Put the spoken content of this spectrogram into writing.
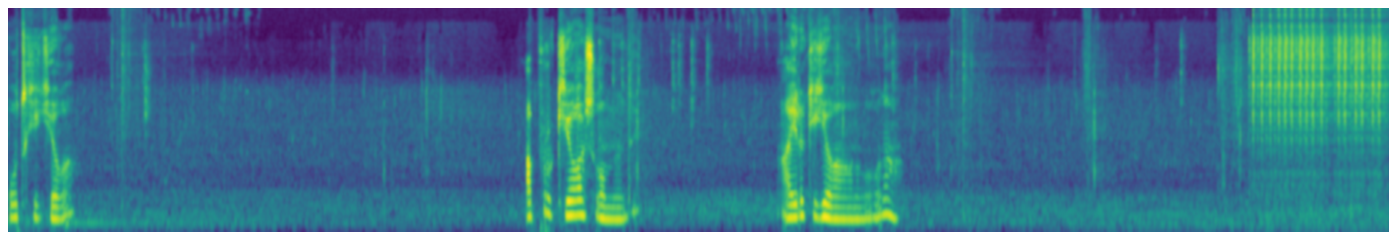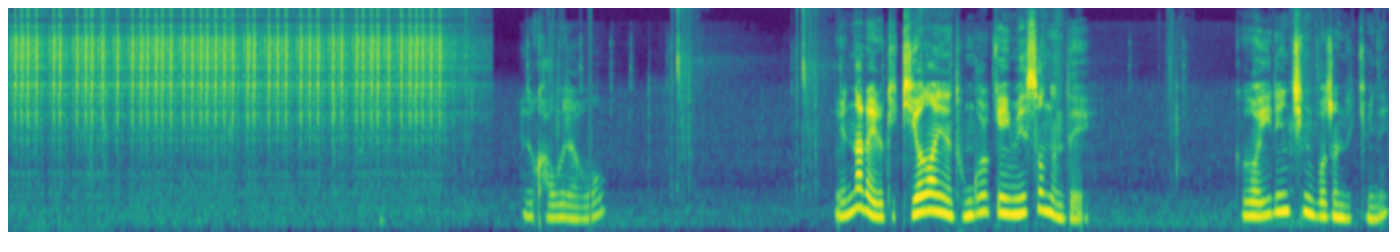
어떻게 기어가? 앞으로 기어갈 수가 없는데? 아 이렇게 기어가는 거구나. 계속 가보자고. 옛날에 이렇게 기어다니는 동굴 게임 했었는데 그거 1인칭 버전 느낌이네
